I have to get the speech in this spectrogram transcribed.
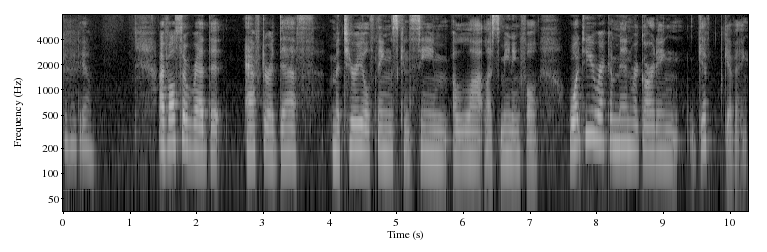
Good idea. I've also read that after a death, material things can seem a lot less meaningful. What do you recommend regarding gift giving?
